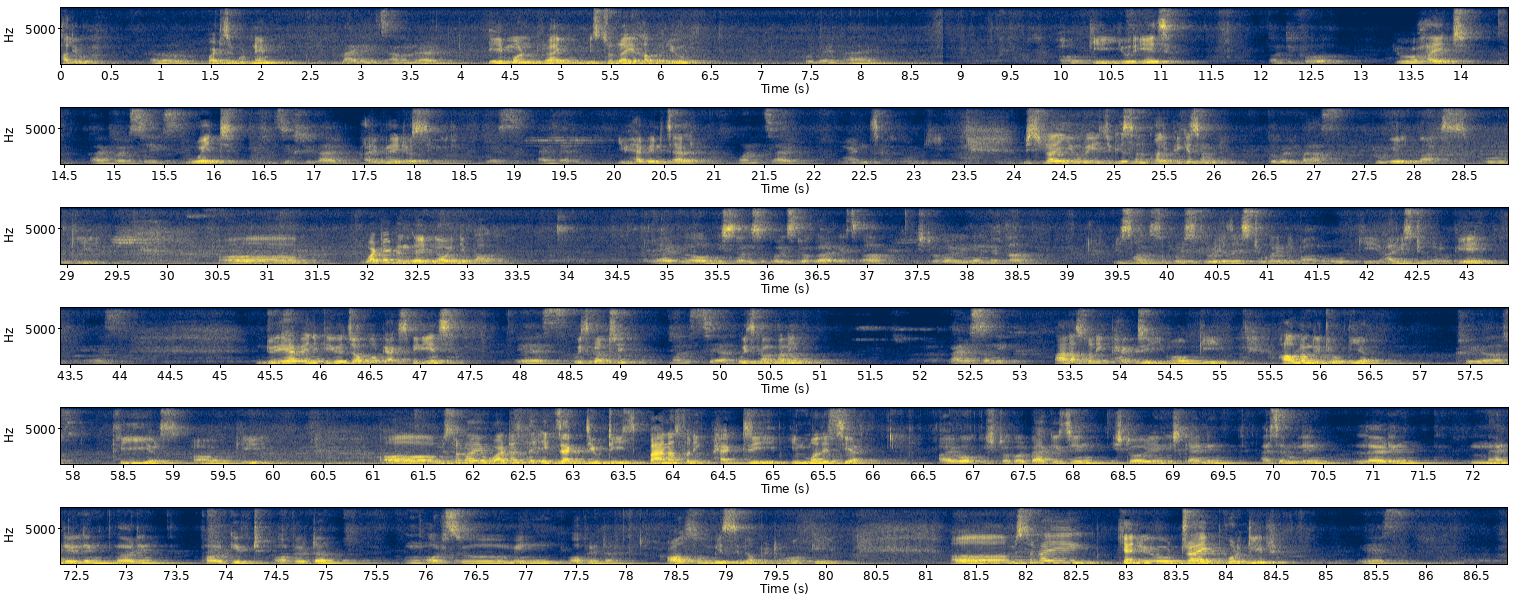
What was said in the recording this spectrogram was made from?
Hello hello what is good name my name is Aman Rai Aman Rai mister Rai how are you good and fine okay your age 24 your height five point six weight sixty five are you married or single yes I am married you have any child one child one child okay mister Rai education qualification qualification twelve pass twelve pass okay Uh, what are you doing right now in Nepal? Right now, Nissan Super Stoker as a stoker in Nepal. Nissan Superstore as a stoker in Nepal. Okay. Are you stoker? Okay. Yes. Do you have any previous job work experience? Yes. Which country? Malaysia, Which company? Panasonic, Panasonic factory. Okay. How long did you work there? 3 years. Three years. Okay. Uh, Mr. Rai, what is the exact duties Panasonic factory in Malaysia? I work stoker packaging, storing, scanning, assembling, loading, mm, handling, loading, forklift operator, mm, also main operator. Also machine operator. Okay. Uh, Mr. Rai, can you drive forklift? Yes,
